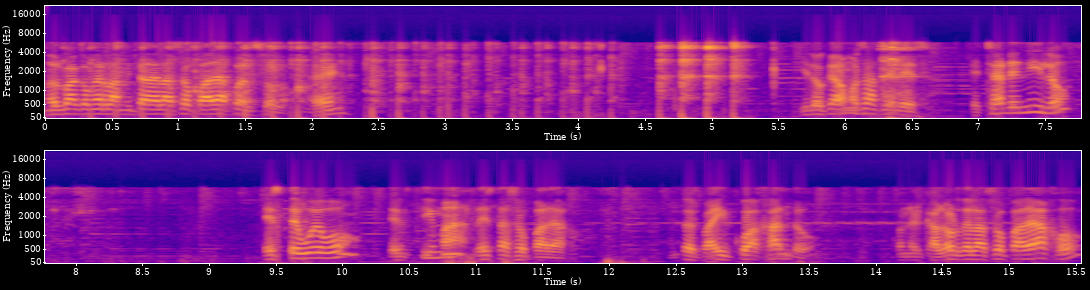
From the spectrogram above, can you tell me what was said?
nos va a comer la mitad de la sopa de ajo él solo, ¿eh? Y lo que vamos a hacer es echar en hilo este huevo encima de esta sopa de ajo. Entonces va a ir cuajando con el calor de la sopa de ajo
